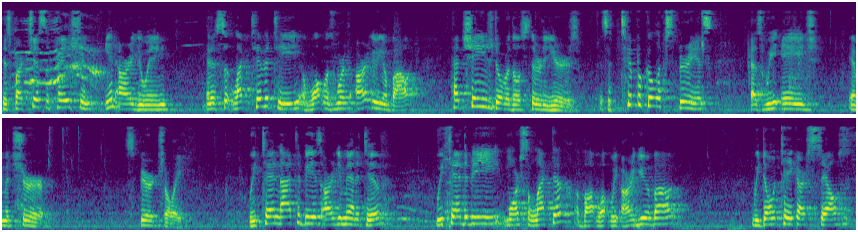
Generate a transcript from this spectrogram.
his participation in arguing, and his selectivity of what was worth arguing about had changed over those 30 years. It's a typical experience as we age and mature spiritually. We tend not to be as argumentative. We tend to be more selective about what we argue about. We don't take ourselves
